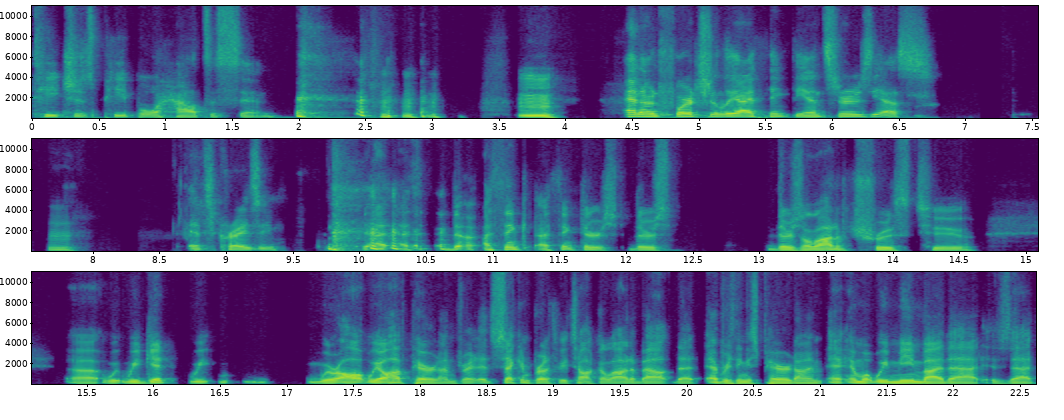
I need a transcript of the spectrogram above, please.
teaches people how to sin?" mm. And unfortunately, I think the answer is yes. Mm. It's crazy. I, I, I, think I think there's there's there's a lot of truth to uh, we, we get we we're all we all have paradigms right? At second breath we talk a lot about that everything is paradigm and, and, what we mean by that is that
